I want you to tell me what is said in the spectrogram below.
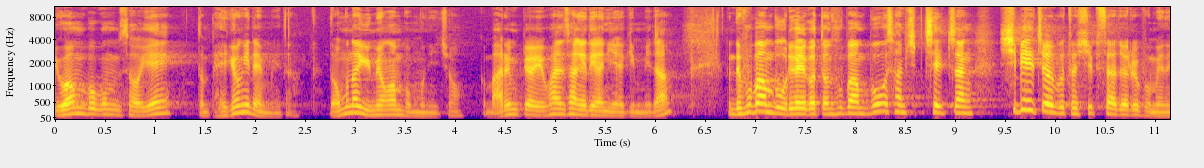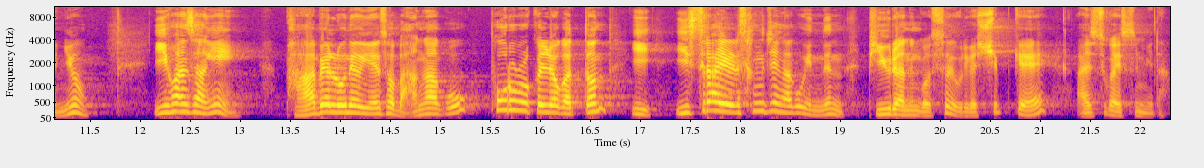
요한복음서의 어떤 배경이 됩니다. 너무나 유명한 본문이죠. 그 마른 뼈의 환상에 대한 이야기입니다. 근데 후반부, 우리가 읽었던 후반부 37장 11절부터 14절을 보면은요, 이 환상이 바벨론에 의해서 망하고 포로로 끌려갔던 이 이스라엘을 상징하고 있는 비유라는 것을 우리가 쉽게 알 수가 있습니다.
